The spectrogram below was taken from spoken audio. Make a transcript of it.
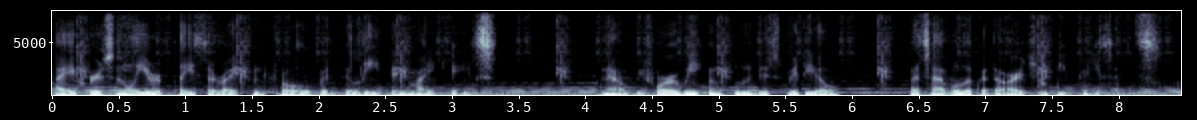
I personally replace the right control with delete in my case. Now before we conclude this video, Let's have a look at the RGB presets.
